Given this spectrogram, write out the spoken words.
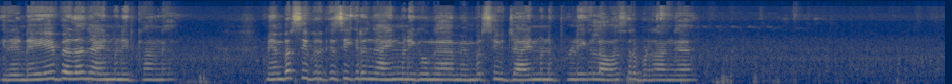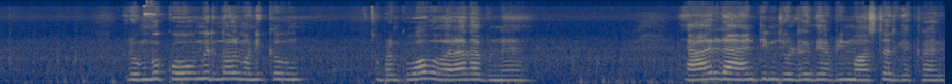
இரண்டே பேர் தான் ஜாயின் பண்ணியிருக்காங்க. மெம்பர்ஷிப் இருக்குது சீக்கிரம் ஜாயின் பண்ணிக்கோங்க. மெம்பர்ஷிப் ஜாயின் பண்ண பிள்ளைகள் அவசரப்படுறாங்க. ரொம்ப கோபம் இருந்தாலும் மன்னிக்கவும். அப்புறம் கோபம் வராதா அப்படின்னு யாருடா ஆன்ட்டின்னு சொல்கிறது அப்படின்னு மாஸ்டர் கேட்குறாரு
